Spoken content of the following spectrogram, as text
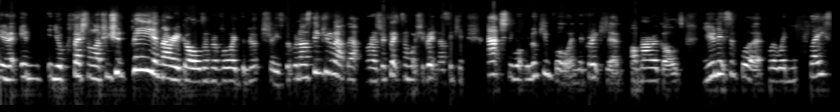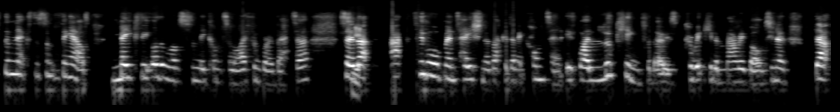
you know, in, in your professional life, you should be a marigold and avoid the nut trees. But when I was thinking about that, when I was reflecting on what she'd written, I was thinking, actually, what we're looking for in the curriculum are marigolds, units of work where when you place them next to something else, make the other ones suddenly come to life and grow better. So yeah. that active augmentation of academic content is by looking for those curriculum marigolds you know that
